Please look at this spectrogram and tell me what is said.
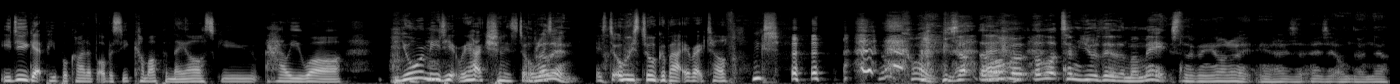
you do get people kind of obviously come up and they ask you how you are. Your immediate reaction is to always Brilliant. is to always talk about erectile function. Not quite, because a, a, lot of- a lot of time you're there with my mates, and they're going, "All right, you know, how's it, how's it on down there?"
